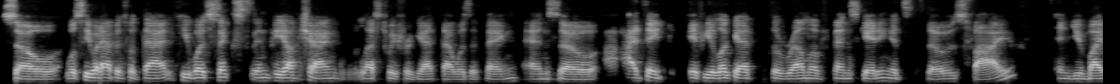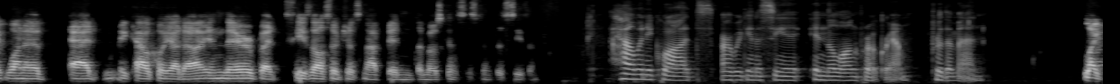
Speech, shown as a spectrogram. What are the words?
So we'll see what happens with that. He was sixth in Pyeongchang, lest we forget that was a thing. And so I think if you look at the realm of men's skating, it's those five. And you might want to add Mikhail Kolyada in there, but he's also just not been the most consistent this season. How many quads are we going to see in the long program for the men? Like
